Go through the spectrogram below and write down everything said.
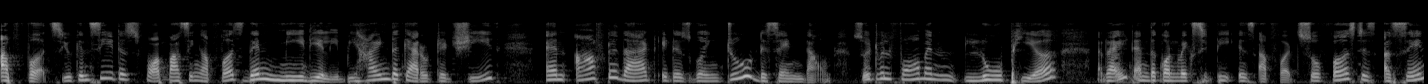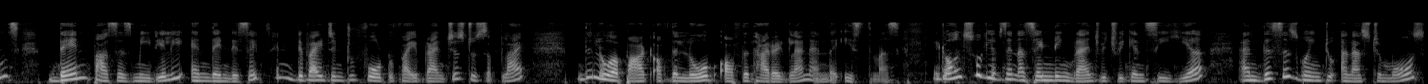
upwards. You can see it is for passing upwards, then medially behind the carotid sheath and after that it is going to descend down. So it will form a loop here, right? And the convexity is upward. So first is ascends, then passes medially and then descends and divides into four to five branches to supply the lower part of the lobe of the thyroid gland and the isthmus. It also gives an ascending branch which we can see here and this is going to anastomose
